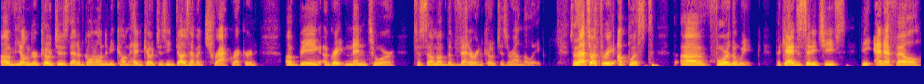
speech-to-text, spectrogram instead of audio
of younger coaches that have gone on to become head coaches. He does have a track record of being a great mentor to some of the veteran coaches around the league. So that's our three up list uh, for the week: the Kansas City Chiefs, the NFL,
